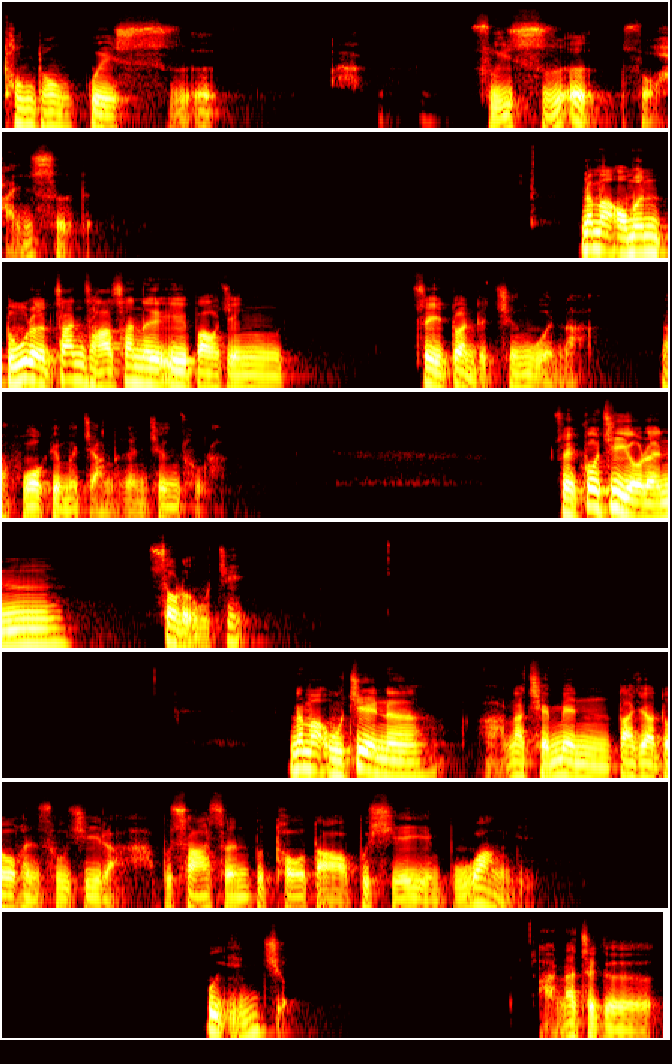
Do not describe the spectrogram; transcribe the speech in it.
通通归十恶。啊，属于十恶所含摄的。那么我们读了《占察善恶业报经》这一段的经文啊，那佛给我们讲的很清楚了。所以过去有人受了五戒，那么五戒呢？啊，那前面大家都很熟悉了，不杀生、不偷盗、不邪淫、不妄语、不饮酒。啊，那这个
